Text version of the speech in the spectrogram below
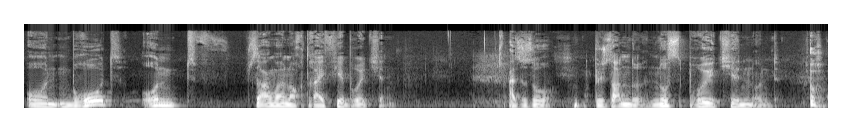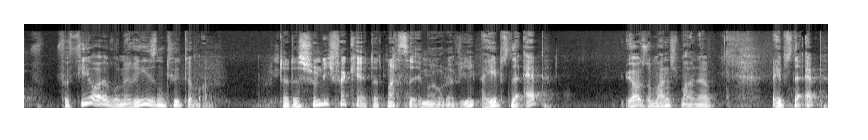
und ein Brot und sagen wir noch drei, vier Brötchen. Also so besondere Nussbrötchen und für 4 Euro eine Riesentüte, Mann. das ist schon nicht verkehrt. Das machst du immer, oder wie? Da gibt's eine App. Ja, so manchmal, ne? Da gibt's eine App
